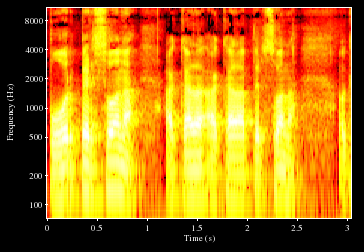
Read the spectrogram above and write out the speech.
por persona, a cada, a cada persona. ¿ok?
